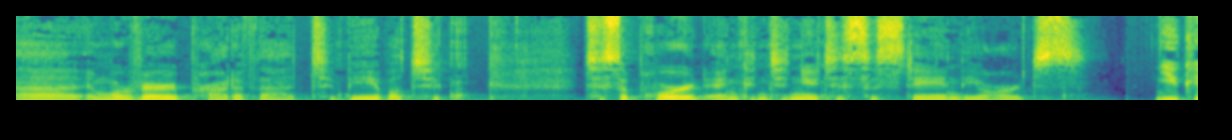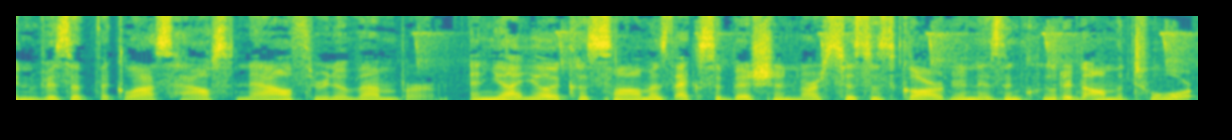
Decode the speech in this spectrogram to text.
uh, and we're very proud of that to be able to to support and continue to sustain the arts. You can visit the Glass House now through November, and Yayoi Kusama's exhibition Narcissus Garden is included on the tour.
